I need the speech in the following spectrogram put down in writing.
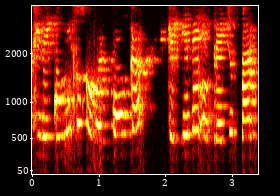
fideicomisos como el FONCA, que tiene entre ellos varios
